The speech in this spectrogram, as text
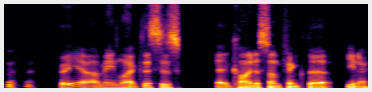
but yeah, I mean, like this is uh, kind of something that you know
